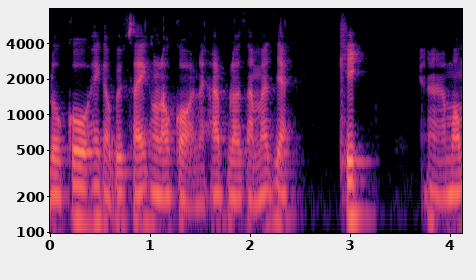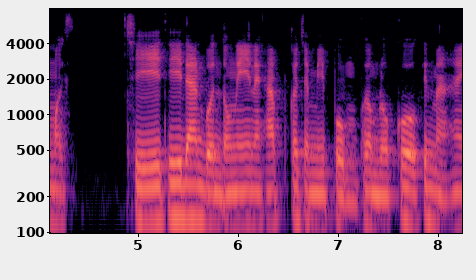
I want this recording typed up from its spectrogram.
โลโก้ให้กับเว็บไซต์ของเราก่อนนะครับ เราสามารถจะคลิกเมาส์มาชี้ที่ด้านบนตรงนี้นะครับ ก็จะมีปุ่มเพิ่มโลโก้ขึ้นมาให้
